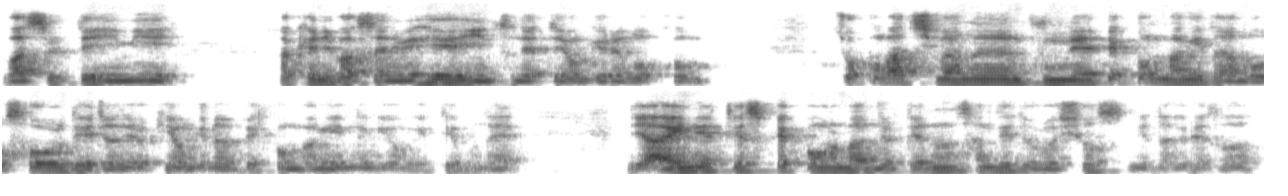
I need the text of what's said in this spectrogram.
왔을 때 이미 박현희 박사님이 해외 인터넷도 연결해 놓고 조그맣지만은 국내 백본망이 다 뭐 서울, 대전 이렇게 연결하는 백본망이 있는 경우이기 때문에 아이네트에서 백본을 만들 때는 상대적으로 쉬웠습니다. 그래서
